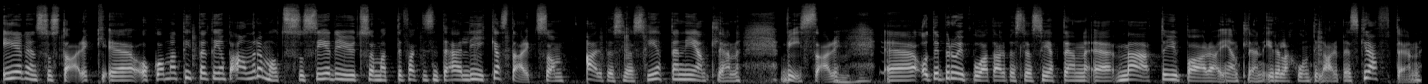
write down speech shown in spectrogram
är den så stark? Eh, och om man tittar lite på andra mått så ser det ut som att det faktiskt inte är lika starkt som arbetslösheten egentligen visar. Mm. och det beror på att arbetslösheten eh, mäter ju bara egentligen i relation till arbetskraften.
